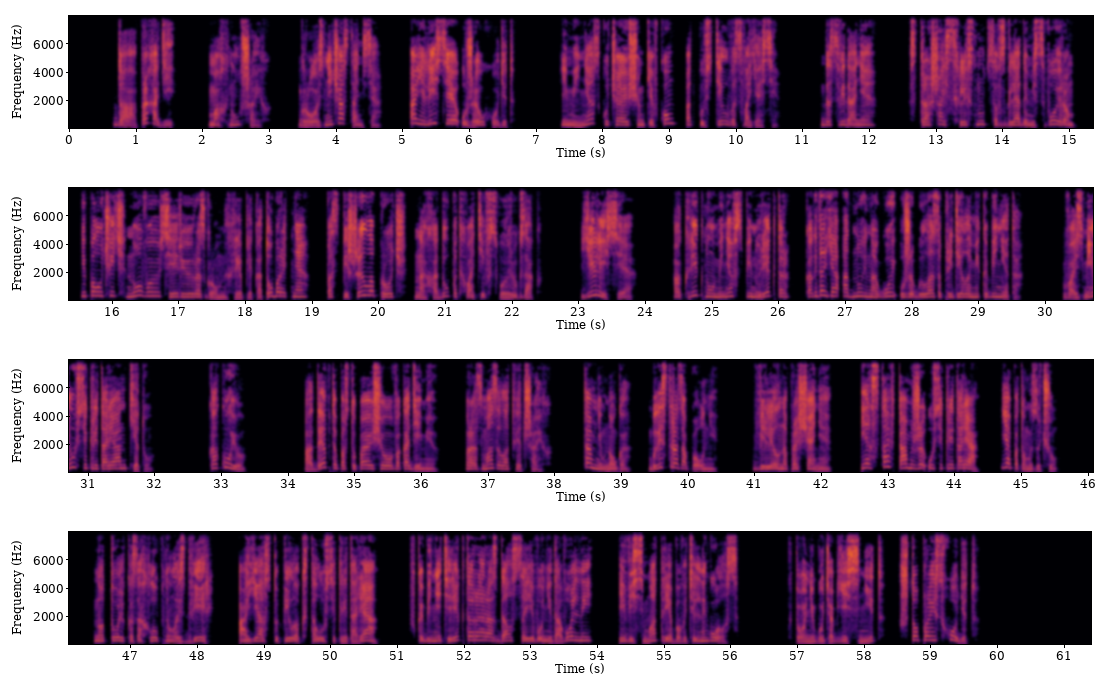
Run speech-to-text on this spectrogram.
«Да, проходи», — махнул шайх. «Грознич, останься, а Елисия уже уходит». И меня скучающим кивком отпустил во свояси. «До свидания», страшась схлестнуться взглядами с воером и получить новую серию разгромных реплик от оборотня, поспешила прочь, на ходу подхватив свой рюкзак. «Елисия!» — окрикнул меня в спину ректор, когда я одной ногой уже была за пределами кабинета. «Возьми у секретаря анкету». «Какую?» «Адепта, поступающего в академию», — размазал ответ шайх. «Там немного. Быстро заполни», — велел на прощание. «И оставь там же у секретаря, я потом изучу». Но только захлопнулась дверь, а я ступила к столу секретаря, в кабинете ректора раздался его недовольный и весьма требовательный голос. «Кто-нибудь объяснит, что происходит?»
